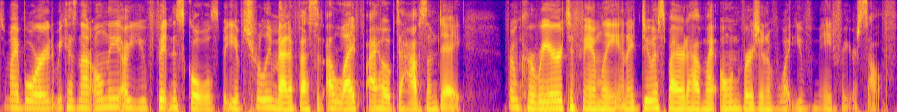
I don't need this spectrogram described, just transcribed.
to my board because not only are you fitness goals, but you have truly manifested a life I hope to have someday from career to family. And I do aspire to have my own version of what you've made for yourself.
